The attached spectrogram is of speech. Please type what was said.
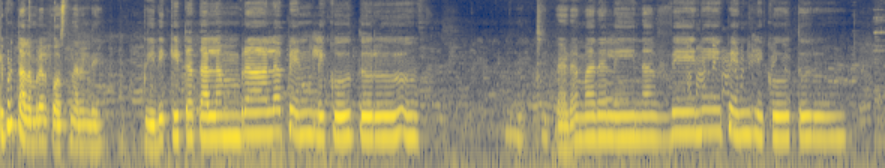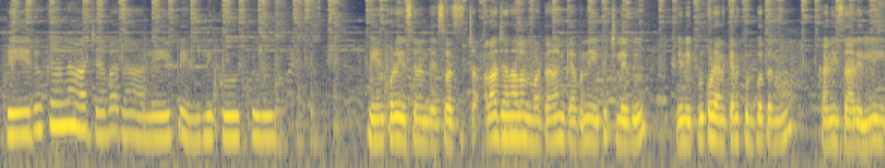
ఇప్పుడు తలంబ్రాలు కోస్తున్నారండి పిడికిట తలంబ్రాల పెండ్లి కూతురు. పెడమరలి నవ్వేనే పెండ్లి కూతురు. పేరు గల జవరాలే పెండ్లి కూతురు. నేను కూడా వేసానండి అసలు చాలా జనాలు అనమాట ఇంకెవరిని వేయించలేదు. నేను ఎప్పుడు కూడా వెనక వెనక ఉండిపోతాను కానీ ఈసారి వెళ్ళి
